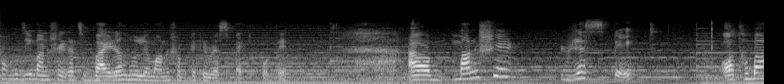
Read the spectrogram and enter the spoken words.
সহজেই মানুষের কাছে ভাইরাল হলে মানুষ আপনাকে রেসপেক্ট করবে। মানুষের রেসপেক্ট অথবা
